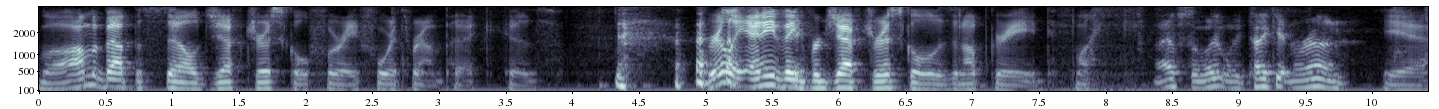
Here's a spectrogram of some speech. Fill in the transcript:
Well, I'm about to sell Jeff Driskel for a fourth round pick because really anything for Jeff Driskel is an upgrade. Like, Absolutely. Take it and run. yeah,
